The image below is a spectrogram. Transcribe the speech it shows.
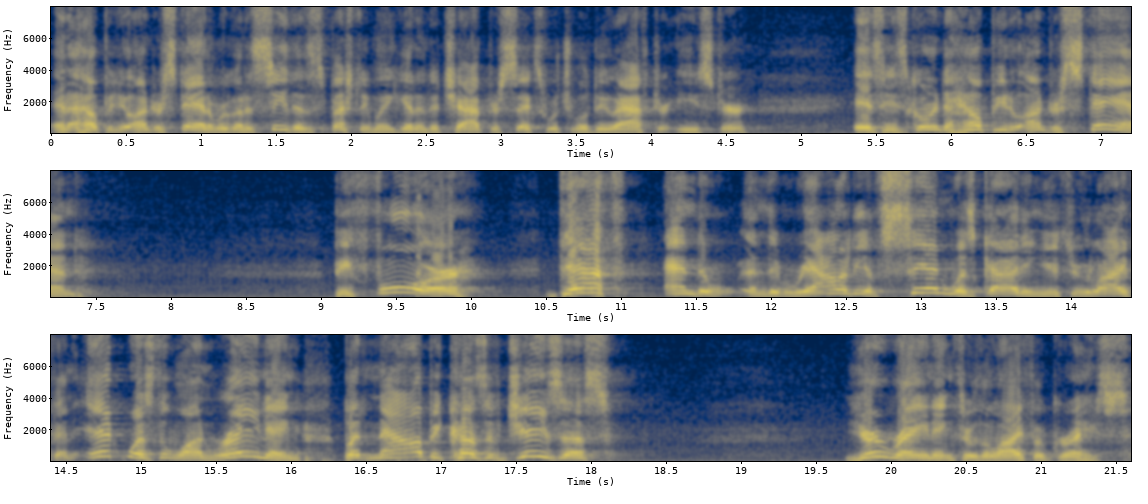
and helping you understand, and we're going to see this especially when we get into chapter 6, which we'll do after Easter, is he's going to help you to understand before death and the, and the reality of sin was guiding you through life, and it was the one reigning, but now because of Jesus, you're reigning through the life of grace.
